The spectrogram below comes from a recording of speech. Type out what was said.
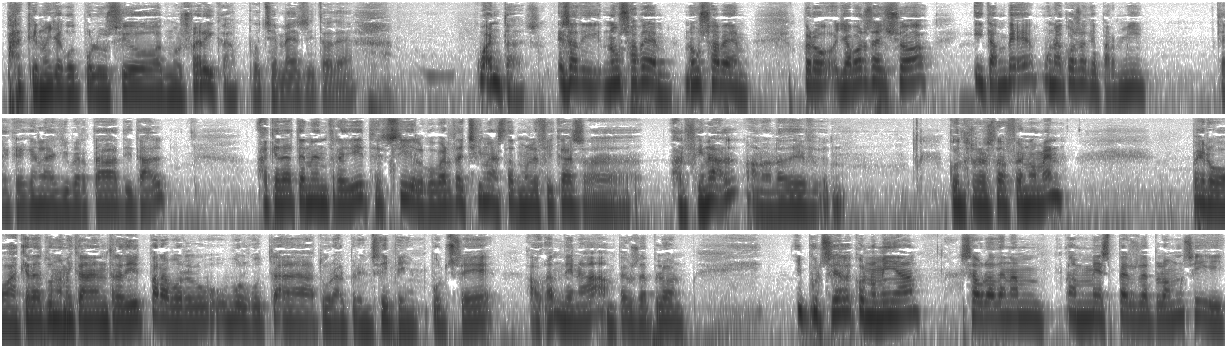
perquè no hi ha hagut pol·lució atmosfèrica? Potser més i tot, eh? Quantes? És a dir, no ho sabem, no ho sabem. Però llavors això, i també una cosa que per mi, que crec en la llibertat i tal, ha quedat en entredit, sí, el govern de Xina ha estat molt eficaç eh, al final, a l'hora de contrarrestar el fenomen, però ha quedat una mica en entredit per haver-ho volgut aturar al principi. Potser haurem d'anar amb peus de plom. I potser l'economia s'haurà d'anar amb, amb més peus de plom si,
